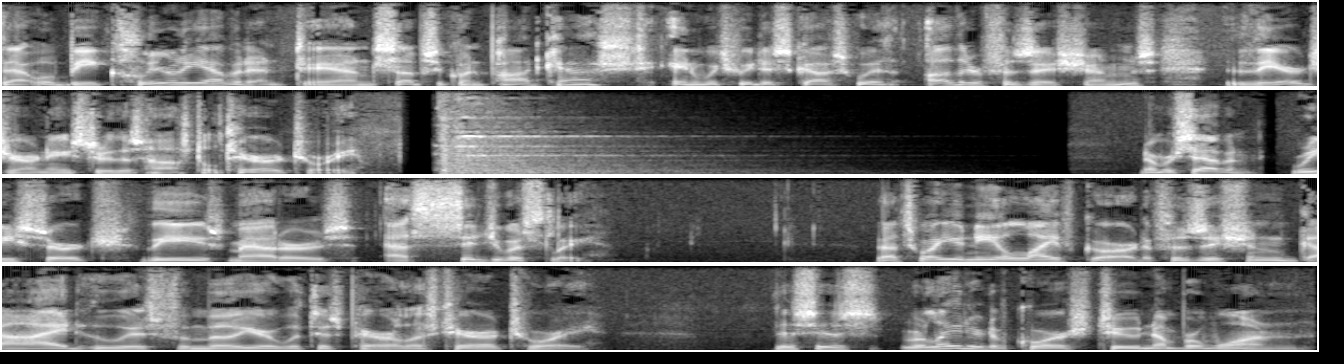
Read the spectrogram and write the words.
That will be clearly evident in subsequent podcasts in which we discuss with other physicians their journeys through this hostile territory. Number seven, research these matters assiduously. That's why you need a lifeguard, a physician guide who is familiar with this perilous territory. This is related, of course, to number one,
